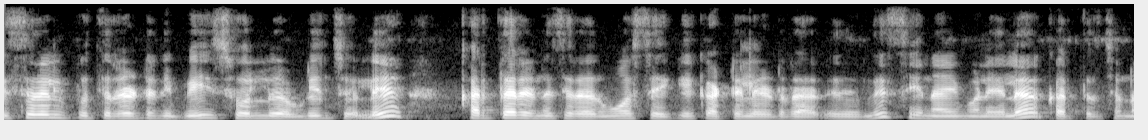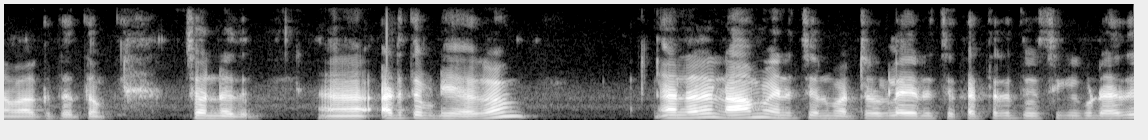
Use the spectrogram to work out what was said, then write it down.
இஸ்ரேல் புத்திரட்டு நீ போய் சொல்லு அப்படின்னு சொல்லி கர்த்தர் என்ன செய்கிறார் மோசைக்கு கட்டளையிடுறார். இது வந்து சீனாய் மலையில் கர்த்தர் சொன்ன வாக்கு தத்துவம் சொன்னது அடுத்தபடியாக அதனால் நாம் என்ன செய்யணும்? மற்றவர்களை என்ன கத்தரை தூசிக்கக்கூடாது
